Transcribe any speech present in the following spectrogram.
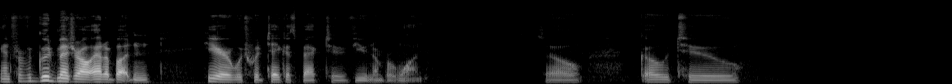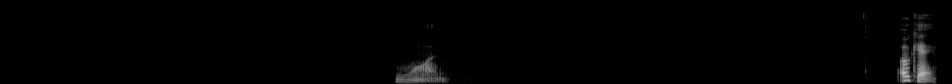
And for good measure, I'll add a button here, which would take us back to view number one. So go to one. Okay.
